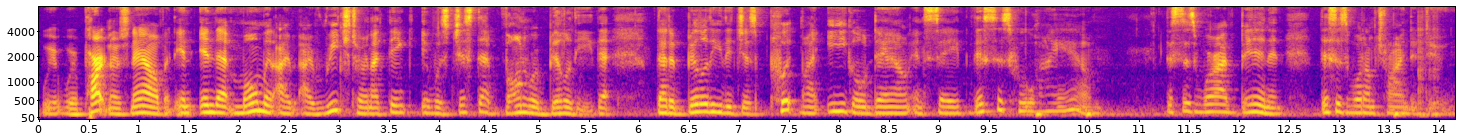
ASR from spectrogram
we're, we're partners now, but in, in that moment I, I reached her and I think it was just that vulnerability, that that ability to just put my ego down and say, This is who I am. This is where I've been and this is what I'm trying to do.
